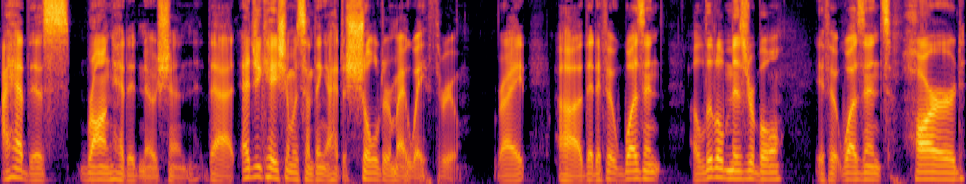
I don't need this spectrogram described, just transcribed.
I had this wrong-headed notion that education was something I had to shoulder my way through, right? Uh, that if it wasn't a little miserable, if it wasn't hard,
